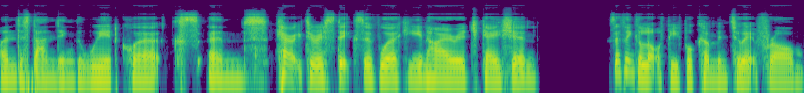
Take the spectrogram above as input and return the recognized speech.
understanding the weird quirks and characteristics of working in higher education. Because I think a lot of people come into it from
